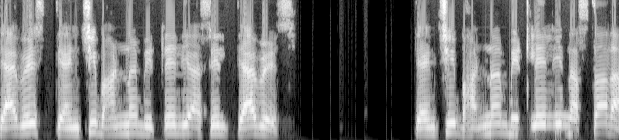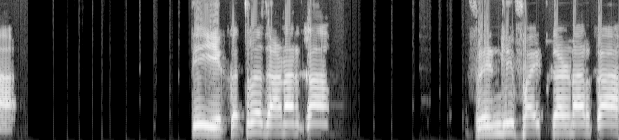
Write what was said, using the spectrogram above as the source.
त्यावेळेस त्यांची भांडणं मिटलेली असेल त्यावेळेस त्यांची भांडणं मिटलेली नसताना ते एकत्र जाणार का? फ्रेंडली फाईट करणार का?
